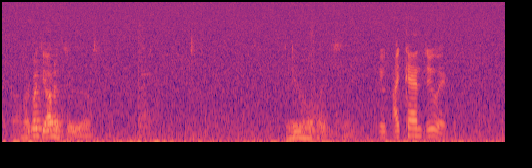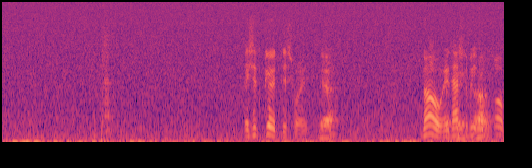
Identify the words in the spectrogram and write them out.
I got what about the other two though? They look like. Dude, I can't do it. Is it good this way? Yeah. No, it has to be uh, on oh. top.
